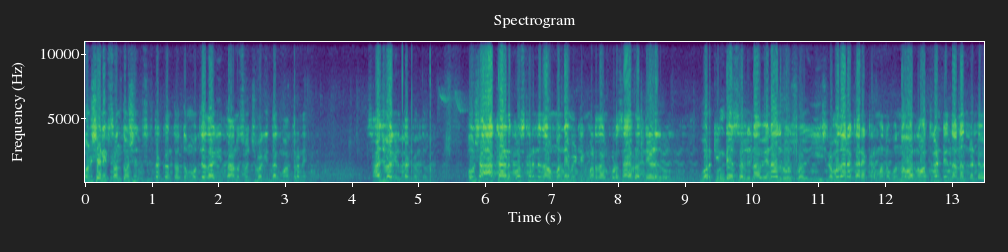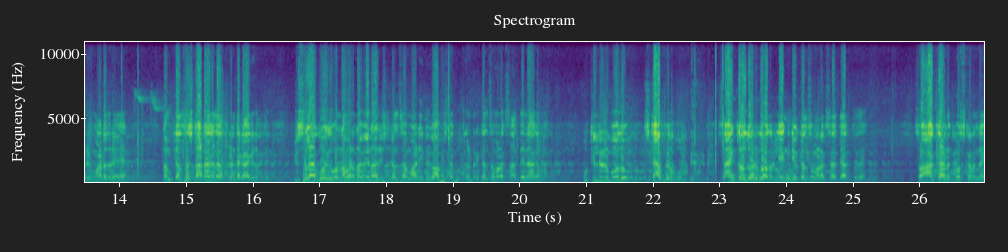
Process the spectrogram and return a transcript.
ಮನುಷ್ಯನಿಗೆ ಸಂತೋಷ ಸಿಗ್ತಕ್ಕಂಥದ್ದು ಮೊದಲನೇದಾಗಿ ತಾನು ಸ್ವಚ್ಛವಾಗಿದ್ದಾಗ ಮಾತ್ರನೇ, ಸಹಜವಾಗಿರ್ತಕ್ಕಂಥದ್ದು. ಬಹುಶಃ ಆ ಕಾರಣಕ್ಕೋಸ್ಕರನೇ ನಾವು ಮೊನ್ನೆ ಮೀಟಿಂಗ್ ಮಾಡಿದಾಗ ಕೂಡ ಸಾಹೇಬ್ರು ಅದನ್ನೇ ಹೇಳಿದ್ರು. ವರ್ಕಿಂಗ್ ಡೇಸ್ ಅಲ್ಲಿ ನಾವೇನಾದ್ರೂ ಈ ಶ್ರಮದಾನ ಕಾರ್ಯಕ್ರಮನ ಒನ್ ಅವರ್ ಹತ್ತು ಗಂಟೆಯಿಂದ ಹನ್ನೊಂದು ಗಂಟೆವರೆಗೆ ಮಾಡಿದ್ರೆ ನಮ್ಮ ಕೆಲಸ ಸ್ಟಾರ್ಟ್ ಆಗೋದೇ ಹತ್ತು ಗಂಟೆಗೆ ಆಗಿರುತ್ತೆ. ಬಿಸಿಲಾಗಿ ಹೋಗಿ ಒನ್ ಅವರ್ ನಾವು ಏನಾದ್ರು ಇಷ್ಟು ಕೆಲಸ ಮಾಡಿ ನೀವು ಆಫೀಸ್ನಾಗ ಕೂತ್ಕೊಂಡ್ರೆ ಕೆಲಸ ಮಾಡೋಕ್ಕೆ ಸಾಧ್ಯನೇ ಆಗಲ್ಲ. ವಕೀಲ್ ಇರ್ಬೋದು ಸ್ಟಾಫ್ ಇರ್ಬೋದು. ಸಾಯಂಕಾಲದವರೆಗೂ ಅದ್ರಲ್ಲಿ ಹೆಂಗೆ ನೀವು ಕೆಲಸ ಮಾಡೋಕ್ಕೆ ಸಾಧ್ಯ ಆಗ್ತದೆ? ಸೊ ಆ ಕಾರಣಕ್ಕೋಸ್ಕರನೇ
